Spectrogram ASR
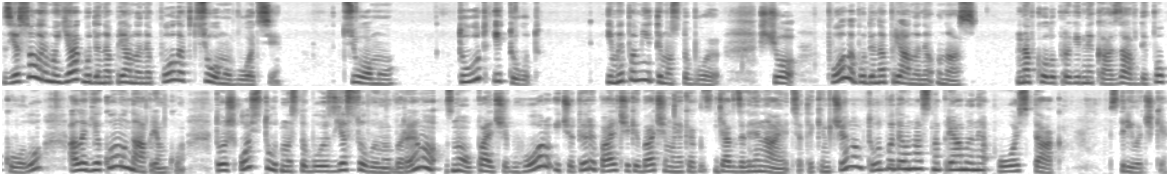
з'ясовуємо, як буде напрямлене поле в цьому боці, цьому, тут і тут. І ми помітимо з тобою, що поле буде напрямлене у нас навколо провідника завжди по колу, але в якому напрямку? Тож ось тут ми з тобою з'ясовуємо, беремо знову пальчик вгору і чотири пальчики бачимо, як, як загинаються. Таким чином, тут буде у нас напрямлене ось так, стрілочки.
